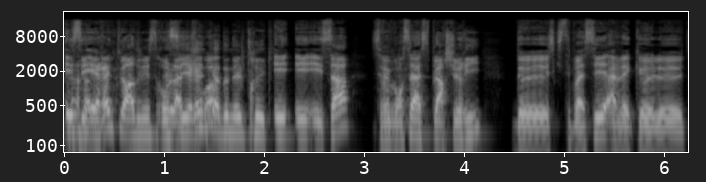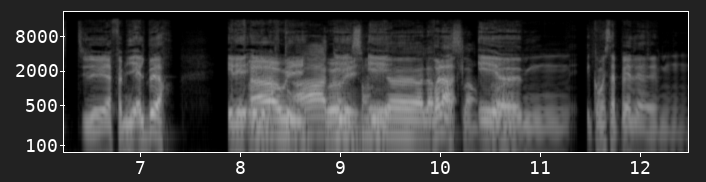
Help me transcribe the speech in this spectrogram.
et c'est Eren qui leur a donné ce rôle-là. C'est Irene vois. qui a donné le truc. Et, et, et ça, ça fait penser à la supercherie de ce qui s'est passé avec euh, le, le- la famille Elber. Et, les, et le Ah oui. Ah, oui, quand oui. ils sont Et mis euh, à la voilà. place, là. Et, Ouais. euh, et comment ça s'appelle euh,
